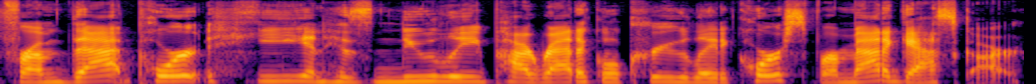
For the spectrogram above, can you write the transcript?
From that port, he and his newly piratical crew laid a course for Madagascar.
